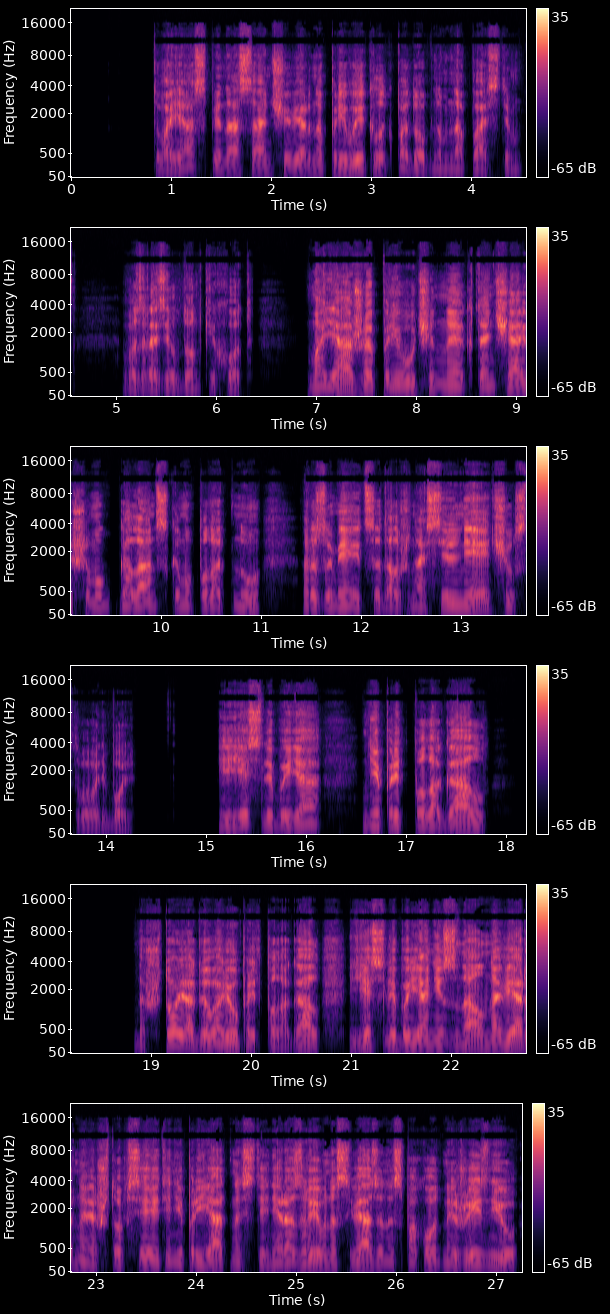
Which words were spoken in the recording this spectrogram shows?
— Твоя спина, Санчо, верно, привыкла к подобным напастям, — возразил Дон Кихот. — Моя же, приученная к тончайшему голландскому полотну, разумеется, должна сильнее чувствовать боль. И если бы я не предполагал... Да что я говорю, предполагал, если бы я не знал, наверное, что все эти неприятности неразрывно связаны с походной жизнью,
